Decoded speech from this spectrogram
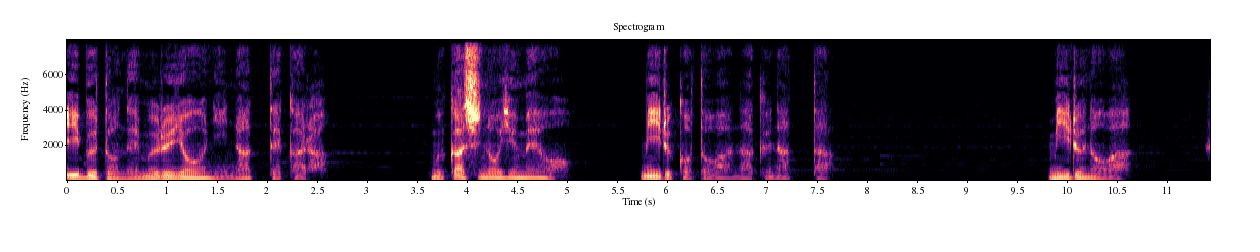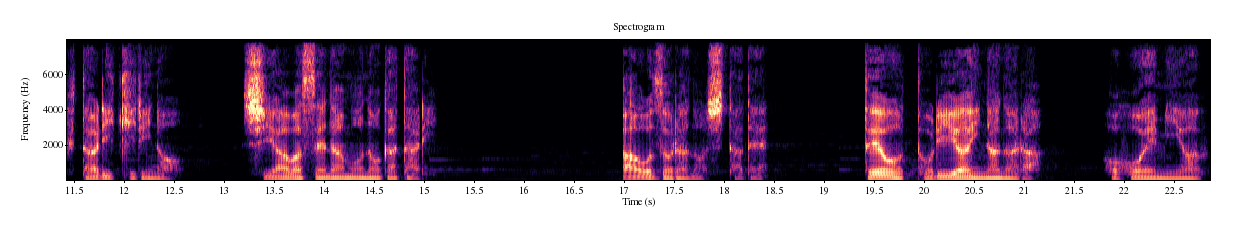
イブと眠るようになってから昔の夢を見ることはなくなった。見るのは二人きりの幸せな物語。青空の下で手を取り合いながら微笑み合う。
